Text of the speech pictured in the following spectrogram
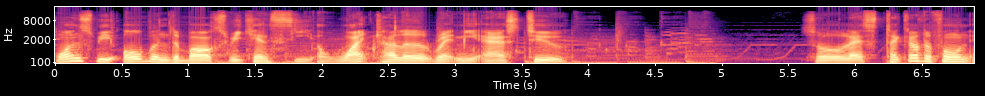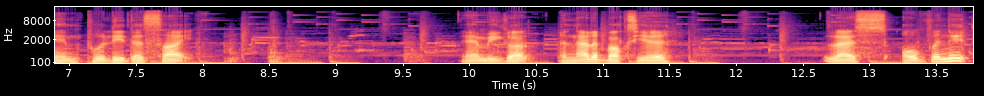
Once we open the box, we can see a white color Redmi S2. So let's take out the phone and put it aside. And we got another box here. Let's open it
